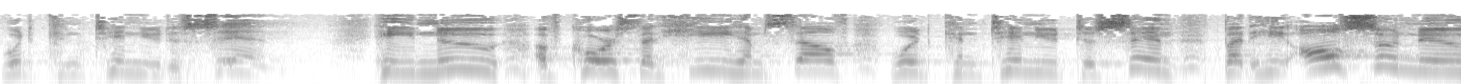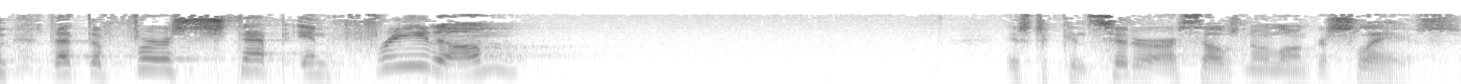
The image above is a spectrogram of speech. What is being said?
would continue to sin. He knew, of course, that he himself would continue to sin, but he also knew that the first step in freedom is to consider ourselves no longer slaves.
